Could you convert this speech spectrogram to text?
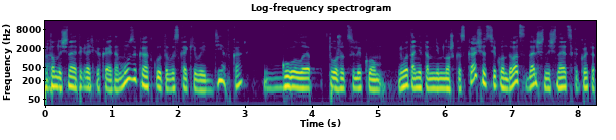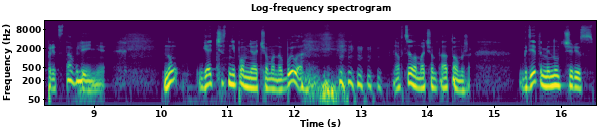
Потом начинает играть какая-то музыка, откуда-то выскакивает девка, голая тоже целиком. И вот они там немножко скачут, секунд 20, дальше начинается какое-то представление. Ну, я, честно, не помню, о чем оно было, но в целом о чем-то о том же. Где-то минут через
